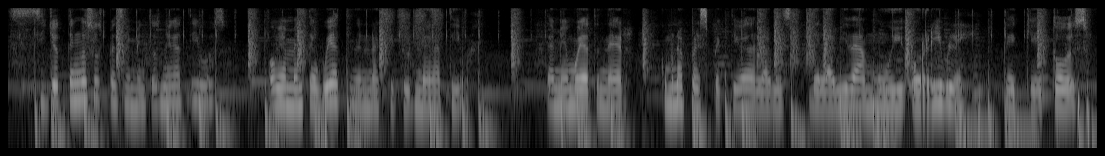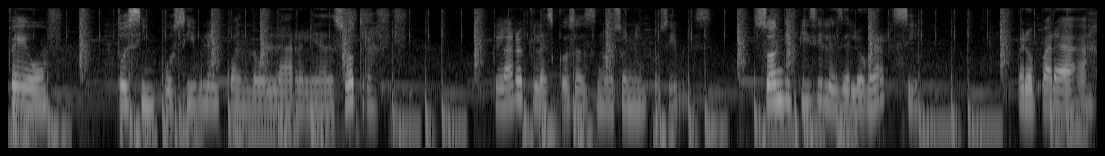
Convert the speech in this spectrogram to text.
si yo tengo esos pensamientos negativos, obviamente voy a tener una actitud negativa. También voy a tener como una perspectiva de la, de la vida muy horrible, de que todo es feo, todo es imposible cuando la realidad es otra. Claro que las cosas no son imposibles. ¿Son difíciles de lograr? Sí. Pero para...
